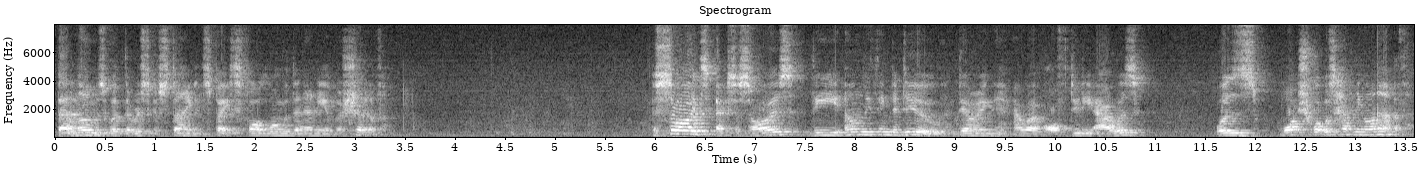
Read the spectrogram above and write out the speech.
That alone was worth the risk of staying in space far longer than any of us should have. Besides exercise, the only thing to do during our off-duty hours was watch what was happening on Earth.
